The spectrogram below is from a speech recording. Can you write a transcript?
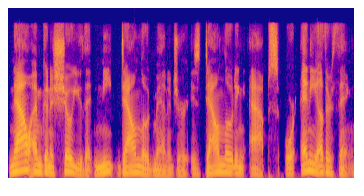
Now I'm going to show you that Neat Download Manager is downloading apps or any other thing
